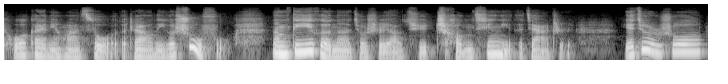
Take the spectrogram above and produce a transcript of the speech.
脱概念化自我的这样的一个束缚。那么第一个呢，就是要去澄清你的价值，也就是说，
